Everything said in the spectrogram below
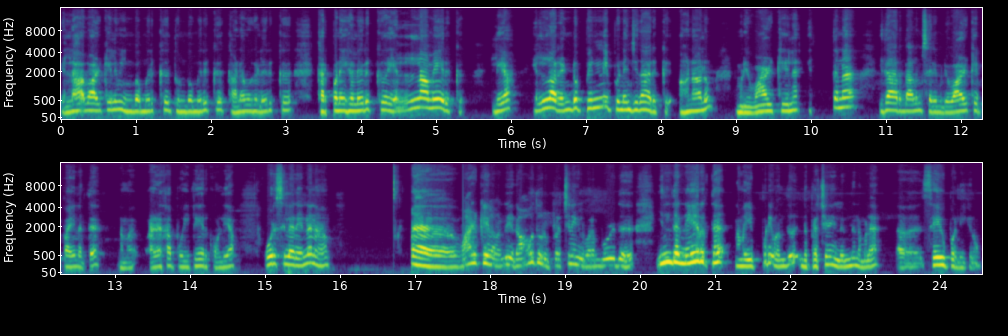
எல்லா வாழ்க்கையிலும் இன்பம் இருக்குது துன்பம் இருக்குது கனவுகள் இருக்குது கற்பனைகள் இருக்குது எல்லாமே இருக்குது இல்லையா? எல்லாம் ரெண்டும் பின்னி பிணைஞ்சு தான் இருக்குது ஆனாலும் நம்முடைய வாழ்க்கையில் எத்தனை இதாக இருந்தாலும் சரி நம்முடைய வாழ்க்கை பயணத்தை நம்ம அழகாக போயிட்டே இருக்கோம் இல்லையா? ஒரு சிலர் என்னென்னா வாழ்க்கையில் வந்து ஏதாவது ஒரு பிரச்சனைகள் வரும்பொழுது இந்த நேரத்தை நம்ம எப்படி வந்து இந்த பிரச்சனையிலேருந்து நம்மளை சேவ் பண்ணிக்கணும்.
